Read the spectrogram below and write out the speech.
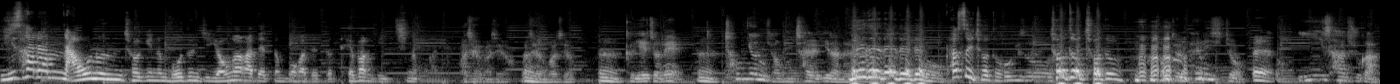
이 사람 나오는 저기는 뭐 든지 영화가 됐든 뭐가 됐든 대박이 치는 것 같아요. 맞아요 맞아요 맞아요 맞아요. 응. 그 예전에 응. 청년 경찰이라는 네네네네네. 어. 봤어요 저도. 거기서 저도 저도. 저도 팬이시죠? 네. 이 사주가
